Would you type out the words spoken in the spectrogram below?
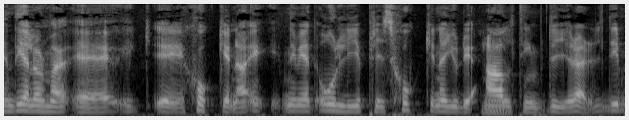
en del av de här eh, eh, chockerna, Eh, ni vet oljeprischockerna gjorde Mm. allting dyrare. Det är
